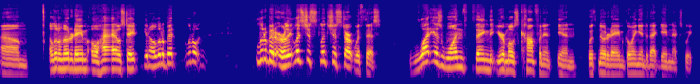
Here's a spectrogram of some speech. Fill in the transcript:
um, a little Notre Dame, Ohio State. You know, a little bit, little, little bit early. Let's just let's just start with this. What is one thing that you're most confident in with Notre Dame going into that game next week?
